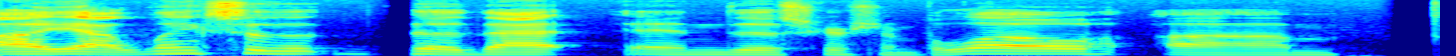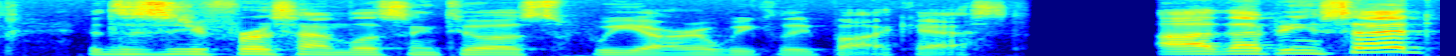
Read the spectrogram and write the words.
uh, yeah, links to, the, to that in the description below. Um, if this is your first time listening to us, we are a weekly podcast. Uh, that being said,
